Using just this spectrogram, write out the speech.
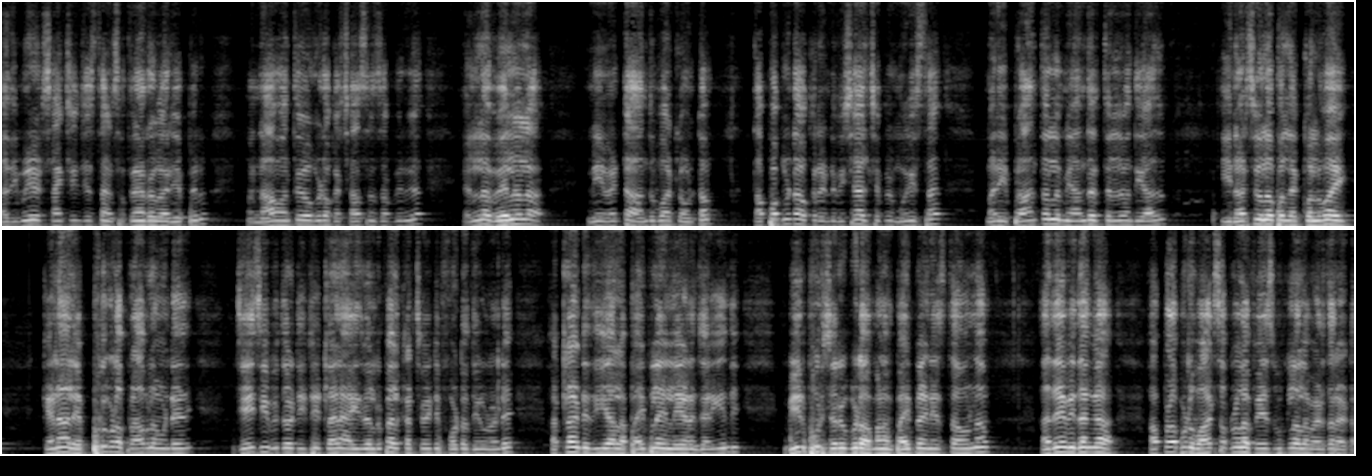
అది ఇమీడియట్ శాంక్షన్ చేస్తానని సత్యనారాయణరావు గారు చెప్పారు. నా వంతుగా కూడా ఒక శాసనసభ్యునిగా ఎల్ల వేళలా మీ వెంట అందుబాటులో ఉంటాం. తప్పకుండా ఒక రెండు విషయాలు చెప్పి ముగిస్తా. మరి ఈ ప్రాంతంలో మీ అందరు తెలియదు కాదు. ఈ నర్సింహులపల్లె కొల్వాయి కెనాల్ ఎప్పుడు కూడా ప్రాబ్లం ఉండేది. జేసీబీ తోటి ఇట్లానే ఐదు వేల రూపాయలు ఖర్చు పెట్టి ఫోటో దిగుడు అట్లాంటిది ఇవాళ పైప్ లైన్ వేయడం జరిగింది. బీర్పూర్ చెరువు కూడా మనం పైప్ లైన్ ఇస్తూ ఉన్నాం. అదేవిధంగా అప్పుడప్పుడు వాట్సాప్లలో ఫేస్బుక్లలో పెడతారట.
